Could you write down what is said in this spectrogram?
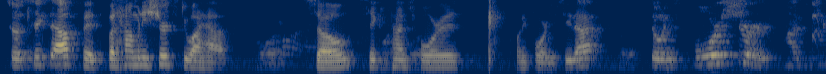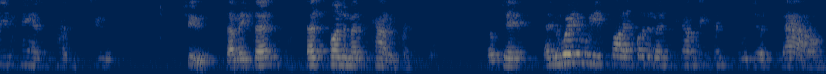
So six outfits, but how many shirts do I have? Four. So six times four is twenty-four. You see that? So it's four shirts times three pants times two shoes. Does that make sense? That's fundamental counting principle. Okay? And the way that we applied fundamental counting principle just now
